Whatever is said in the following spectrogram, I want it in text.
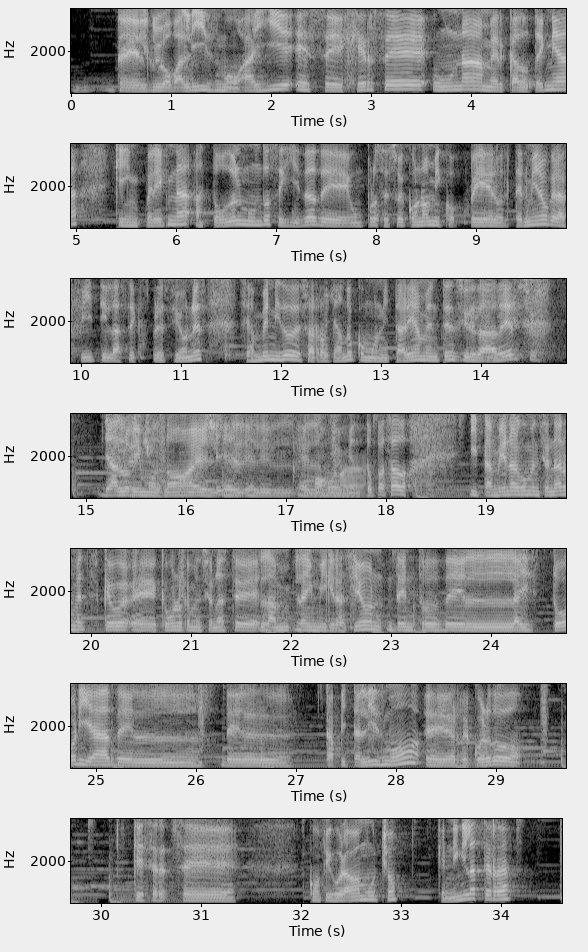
del globalismo. Ahí eh, se ejerce una mercadotecnia que impregna a todo el mundo seguida de un proceso económico, pero el término graffiti, las expresiones se han venido desarrollando comunitariamente en ciudades. Ya lo vimos, ¿no? El, movimiento pasado. Y también algo mencionarme, qué, eh, bueno que mencionaste la, inmigración dentro de la historia del, capitalismo. Eh, recuerdo que se, configuraba mucho que en Inglaterra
